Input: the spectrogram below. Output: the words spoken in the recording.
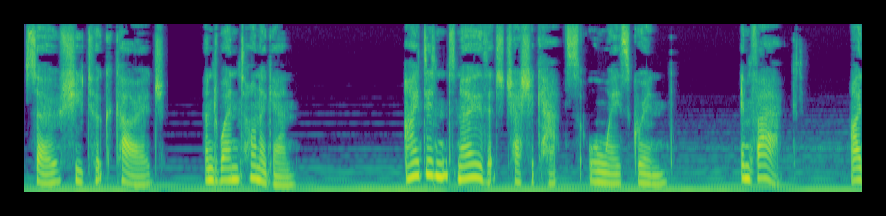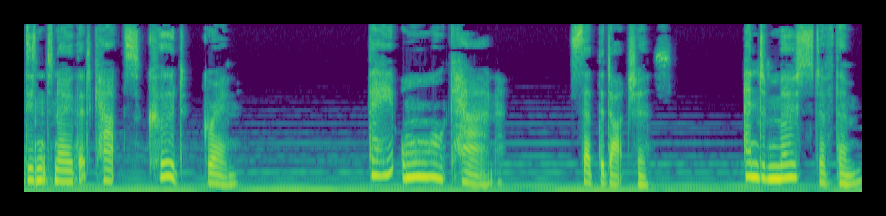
So she took courage and went on again. I didn't know that Cheshire cats always grinned. In fact, I didn't know that cats could grin. They all can, said the Duchess, and most of them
